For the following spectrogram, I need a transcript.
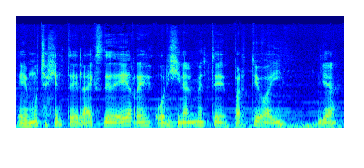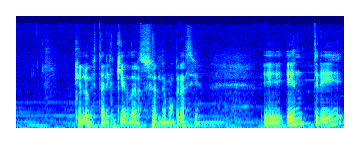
Eh, mucha gente de la ex DDR originalmente partió ahí, ¿ya? Que es lo que está a la izquierda de la socialdemocracia. eh, entre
